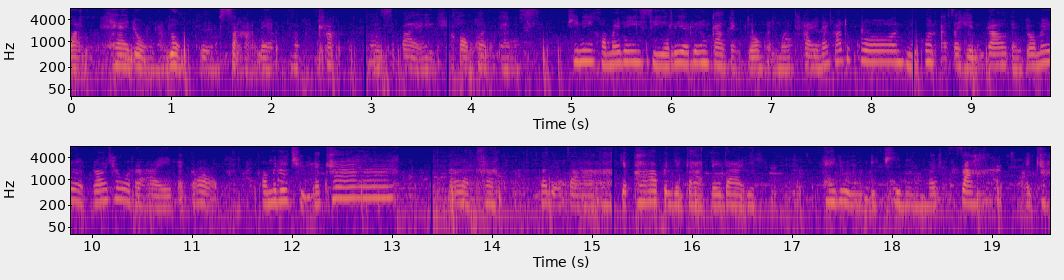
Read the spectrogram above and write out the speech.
วัดแฮดงยงพงษาแล้วนะคะเดี๋ยวจะไปขอพรกันที่นี่เขาไม่ได้ซีเรียสเรื่องการแต่งตัวเหมือนเมืองไทยนะคะ ทุกคนทุกคนอาจจะเห็นเราแต่งตัวไม่เรียบร้อยเท่าไหร่แต่ก็ เขาไม่ได้ถือนะคะนั่นแหละค่ะ ก็เดี๋ยวจะเก็บภาพบรรยากาศใดๆให้ดูอีกทีหนึ่งนะจ๊ะไปค่ะ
